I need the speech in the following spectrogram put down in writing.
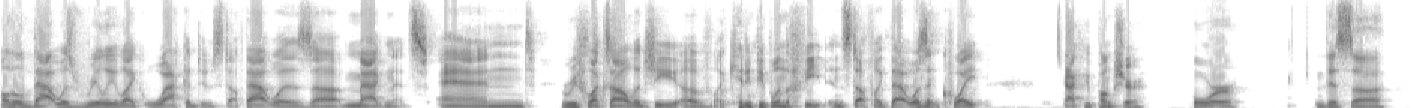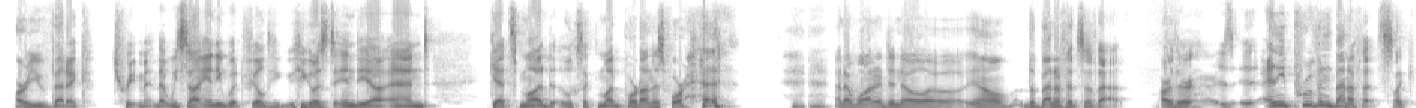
Although that was really like wackadoo stuff. That was uh, magnets and reflexology of like hitting people in the feet and stuff. Like that wasn't quite acupuncture or this uh, Ayurvedic treatment that we saw Andy Whitfield. He, he goes to India and gets mud, it looks like mud poured on his forehead. and I wanted to know, uh, you know, the benefits of that. Are there is, is any proven benefits? Like,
